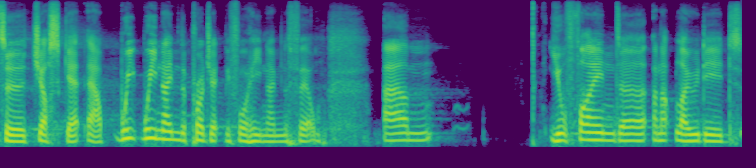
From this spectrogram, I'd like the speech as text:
to just get our, we, we named the project before he named the film. Um, you'll find uh, an uploaded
